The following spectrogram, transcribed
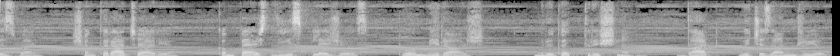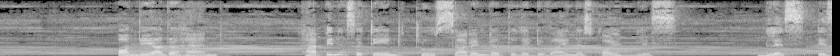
is why Shankaracharya compares these pleasures to a mirage, mrigatrishna, that which is unreal. On the other hand, happiness attained through surrender to the divine is called bliss. Bliss is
